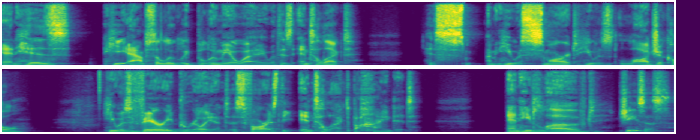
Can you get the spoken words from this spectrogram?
and his, he absolutely blew me away with his intellect. His, I mean, he was smart. He was logical. He was very brilliant as far as the intellect behind it. And he loved Jesus.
